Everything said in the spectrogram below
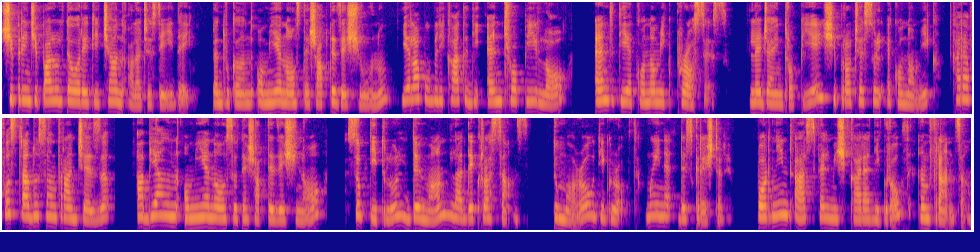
și principalul teoretician al acestei idei pentru că în 1971 el a publicat The Entropy Law and the Economic Process, legea entropiei și procesul economic, care a fost tradusă în franceză abia în 1979 sub titlul Demain la décroissance, Tomorrow Degrowth, mâine descreștere, pornind astfel mișcarea degrowth în Franța.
